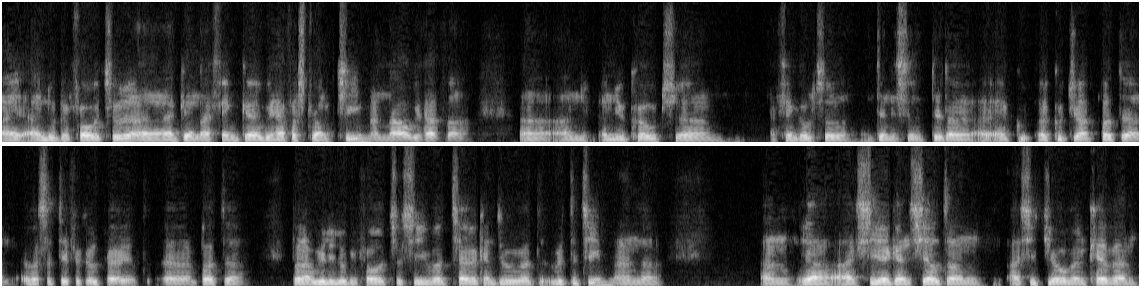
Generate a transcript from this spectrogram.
I, I'm looking forward to it. Uh, again, I think uh, we have a strong team, and now we have a, a, a new coach. Um, I think also Dennis did a, a, a good job, but uh, it was a difficult period. Uh, but uh, but I'm really looking forward to see what Terry can do with, with the team, and and yeah, I see again Shelton, I see Joe and Kevin,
